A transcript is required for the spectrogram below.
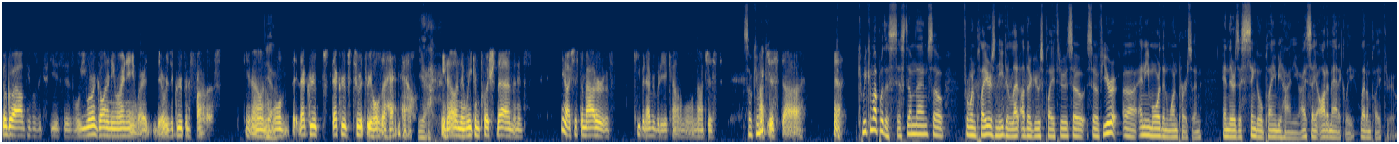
you'll go out and people's excuses, well, you weren't going anywhere anywhere. There was a group in front of us. You know, and Yeah. well that group that group's two or three holes ahead now Yeah. you know, and then we can push them, and it's, you know, it's just a matter of keeping everybody accountable and not just, So can we just, uh, can we come up with a system then? So for when players need to let other groups play through. So so if you're uh, any more than one person and there's a single playing behind you, I say automatically let them play through.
